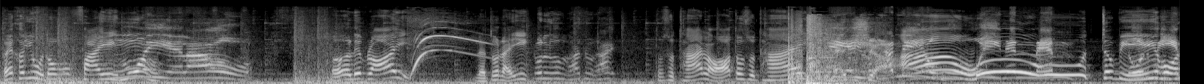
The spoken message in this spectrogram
เฮ้ยเขาอยู่ตรงไฟม่วงนี่ไงเราเออเรียบร้อยเหลือตัวไหนอีกตัวหนึงตัวสุดท้ายตัวสุดท้าย ตัวสุดท้ายเหรอตัวสุดท้ายนี่ไงอยู่ชั้นนี่อ้าโอ้วโหเน้นเน้นเจ้าหมีโดนหมีโหด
